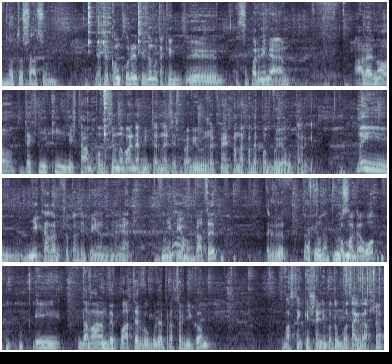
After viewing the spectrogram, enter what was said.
No to szacun. Znaczy konkurencji znowu takiej yy, super nie miałem, ale no techniki gdzieś tam pozycjonowania w internecie sprawiły, że knajpa naprawdę podwoiła utargi. No i nie kradłem przy okazji pieniędzy, no nie? Nie No. piłem w pracy, także Takie to pomagało i dawałem wypłatę w ogóle pracownikom z własnej kieszeni, bo to było tak zawsze,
